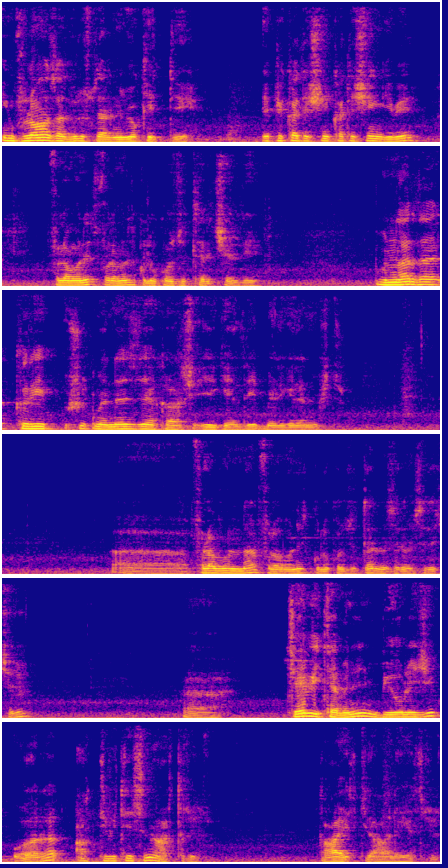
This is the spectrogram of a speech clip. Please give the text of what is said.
influenza virüslerini yok ettiği, epikateşin, kateşin gibi flavonoid, flavonoid glukozitler içerdiği, Bunlar da grip, üşütme, nezleye karşı iyi geldiği belgelenmiştir. Ee, Flavonlar, flavonoid, glukozitler vesaire vesaire içerir. Ee, C vitaminin biyolojik olarak aktivitesini artırıyor. Daha etkili hale getiriyor.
